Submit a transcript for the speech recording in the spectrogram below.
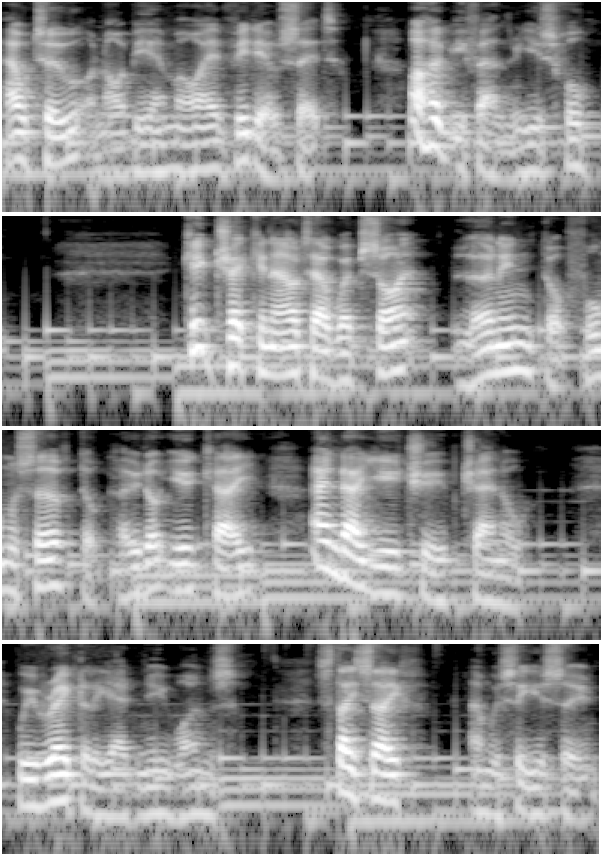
How To on IBMI video set. I hope you found them useful. Keep checking out our website learning.formaserve.co.uk and our YouTube channel. We regularly add new ones. Stay safe and we'll see you soon.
